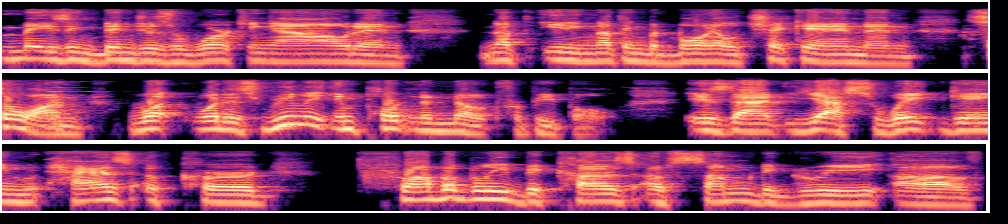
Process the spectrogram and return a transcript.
amazing binges of working out and not eating nothing but boiled chicken and so on. What what is really important to note for people is that yes, weight gain has occurred probably because of some degree of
